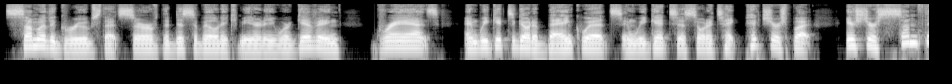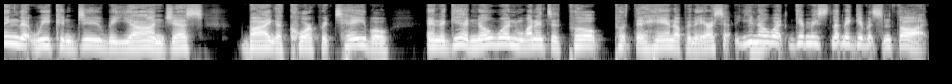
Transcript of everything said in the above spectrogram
some of the groups that serve the disability community. We're giving grants and we get to go to banquets and we get to sort of take pictures. But is there something that we can do beyond just buying a corporate table? And again, no one wanted to pull, put their hand up in the air. I said, you know mm-hmm. what? Give me, let me give it some thought.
